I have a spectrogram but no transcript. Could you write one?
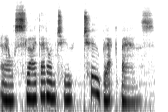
and I will slide that onto two black bands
